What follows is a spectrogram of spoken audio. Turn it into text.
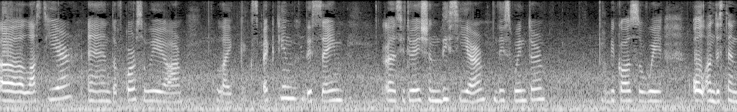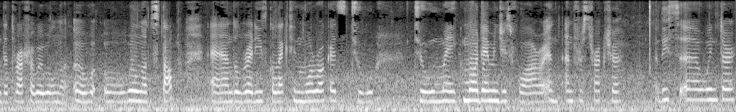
uh, last year. And of course, we are like expecting the same uh, situation this year, this winter because we all understand that Russia we will not uh, will not stop and already is collecting more rockets to to make more damages for our infrastructure this uh, winter.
